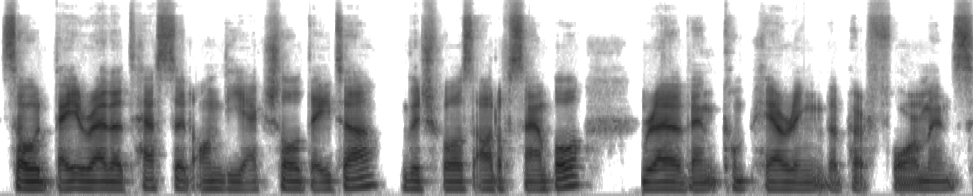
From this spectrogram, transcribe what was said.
So they rather tested on the actual data, which was out of sample, rather than comparing the performance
